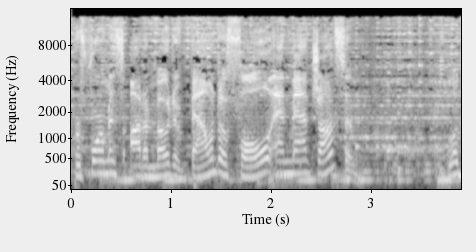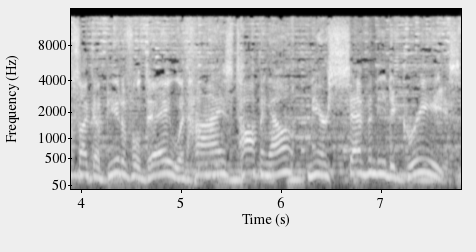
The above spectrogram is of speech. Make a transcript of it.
Performance Automotive Bountiful and Matt Johnson. Looks like a beautiful day with highs topping out near 70 degrees.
